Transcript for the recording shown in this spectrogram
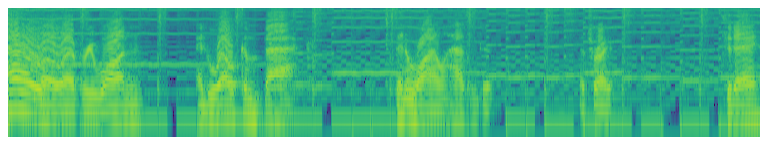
Hello, everyone, and welcome back. It's been a while, hasn't it? That's right. Today,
